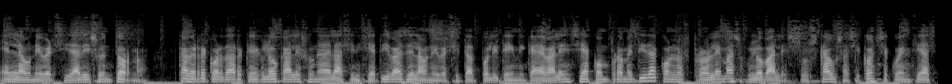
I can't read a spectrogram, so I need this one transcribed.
en la universidad y su entorno. Cabe recordar que Glocal es una de las iniciativas de la Universidad Politécnica de Valencia comprometida con los problemas globales, sus causas y consecuencias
